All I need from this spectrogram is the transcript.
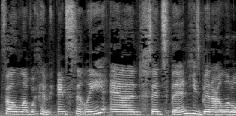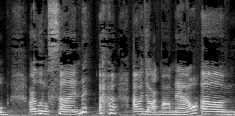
fell in love with him instantly. And since then he's been our little, our little son. I'm a dog mom now. Um,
